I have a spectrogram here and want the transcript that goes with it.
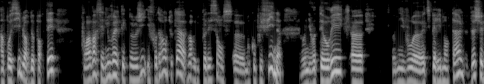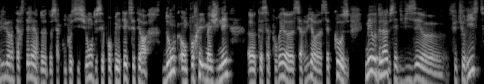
impossible hors de portée, pour avoir ces nouvelles technologies, il faudra en tout cas avoir une connaissance beaucoup plus fine au niveau théorique, au niveau expérimental de ce milieu interstellaire, de, de, sa composition, de ses propriétés, etc. Donc, on pourrait imaginer que ça pourrait euh, servir euh, cette cause. Mais au-delà de cette visée futuriste,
